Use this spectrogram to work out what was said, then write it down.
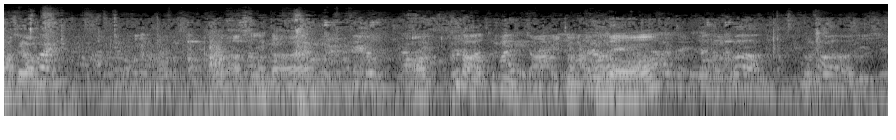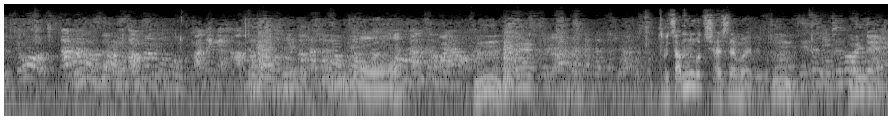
맛을 하면 어, 나왔으니까. 아, 크다, 크긴 진짜. 문어. 문어. 음, 이거 삶는 것도 잘 삶아야 되거든. 음. 맛있네.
